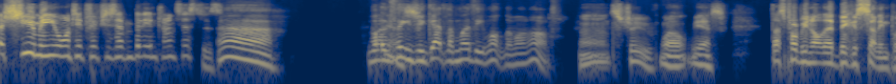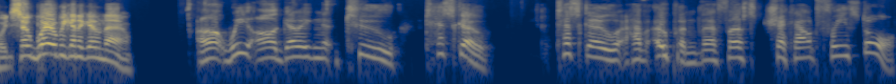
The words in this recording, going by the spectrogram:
Assuming you wanted 57 billion transistors. Ah. Well, the thing is, you get them whether you want them or not. Uh, that's true. Well, yes. That's probably not their biggest selling point. So where are we going to go now? Uh, we are going to Tesco. Tesco have opened their first checkout free store,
